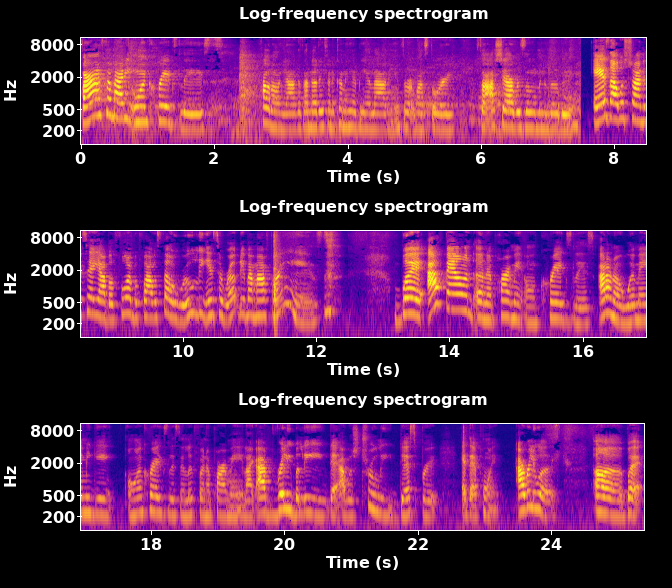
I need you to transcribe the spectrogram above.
Find somebody on Craigslist. Hold on, y'all, because I know they're finna come in here being loud and interrupt my story. So I shall resume in a little bit. As I was trying to tell y'all before, before I was so rudely interrupted by my friends. But I found an apartment on Craigslist. I don't know what made me get on Craigslist and look for an apartment. Like I really believe that I was truly desperate at that point. I really was. Uh, but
